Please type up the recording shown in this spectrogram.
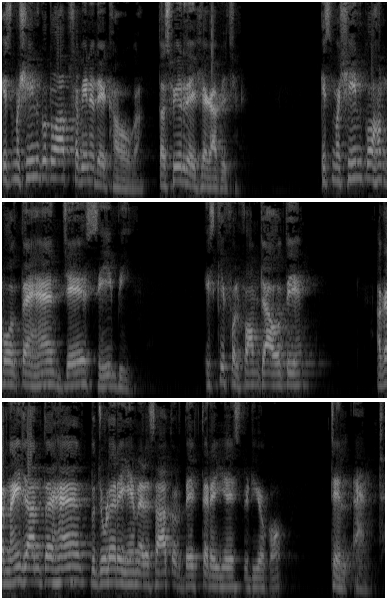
इस मशीन को तो आप सभी ने देखा होगा। तस्वीर देखिएगा पीछे। इस मशीन को हम बोलते हैं जे सी बी। इसकी फुल फॉर्म क्या होती है? अगर नहीं जानते हैं तो जुड़े रहिए मेरे साथ और देखते रहिए इस वीडियो को till end.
